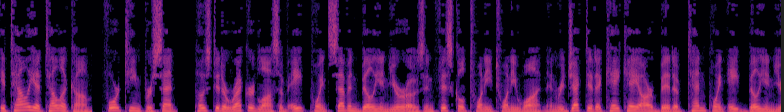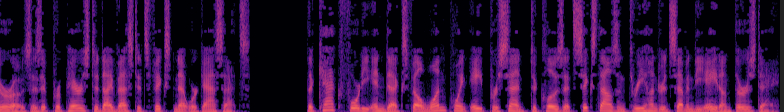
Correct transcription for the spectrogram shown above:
Italia Telecom, 14%, posted a record loss of €8.7 billion Euros in fiscal 2021 and rejected a KKR bid of €10.8 billion Euros as it prepares to divest its fixed network assets. The CAC 40 index fell 1.8% to close at 6,378 on Thursday.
